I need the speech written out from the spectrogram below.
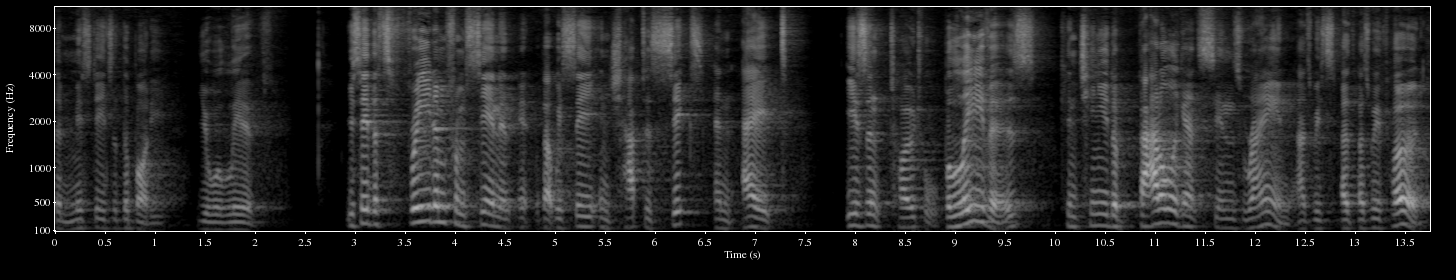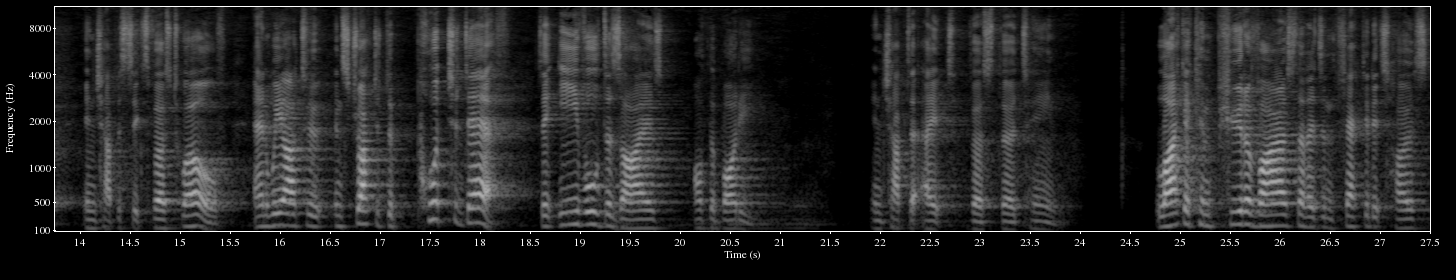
the misdeeds of the body, you will live. You see, this freedom from sin in, in, that we see in chapters 6 and 8 isn't total. Believers continue to battle against sin's reign, as, we, as we've heard in chapter 6, verse 12. And we are to, instructed to put to death the evil desires of the body in chapter 8, verse 13. Like a computer virus that has infected its host,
